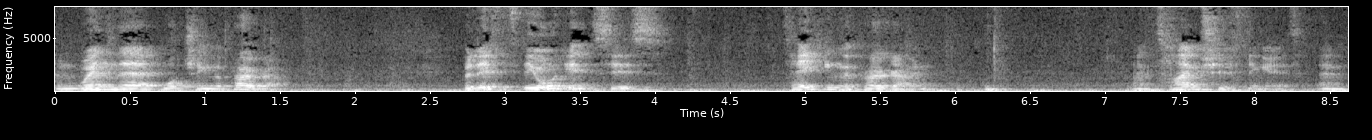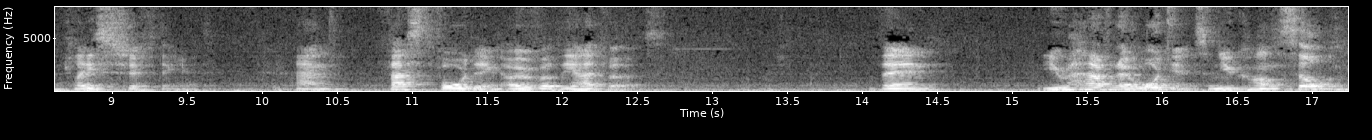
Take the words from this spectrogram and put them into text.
and when they're watching the program. But if the audience is taking the programming and time shifting it and place shifting it and fast forwarding over the adverts, then you have no audience and you can't sell them.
